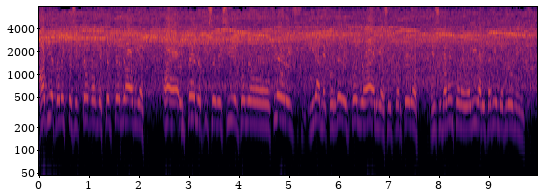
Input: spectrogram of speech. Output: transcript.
Abrió por este sector donde está el pollo Arias. Ah, el pollo quiso decir, el pollo Flores. Mirá, me acordé del pollo Arias, el portero en su momento de Bolívar y también de Blooming.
